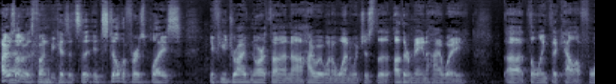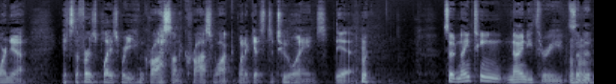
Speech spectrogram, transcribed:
I always thought it was fun because it's the, it's still the first place if you drive north on uh, Highway 101, which is the other main highway, uh, the length of California. It's the first place where you can cross on a crosswalk when it gets to two lanes. yeah, So 1993. So the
